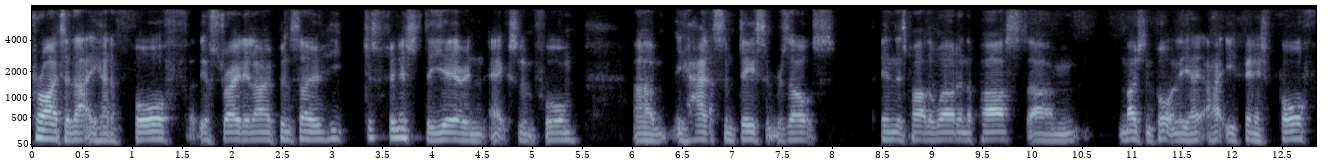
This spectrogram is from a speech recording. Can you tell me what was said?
prior to that, he had a fourth at the Australian Open. So he just finished the year in excellent form. Um, he had some decent results in this part of the world in the past. Um, most importantly, he- he finished fourth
